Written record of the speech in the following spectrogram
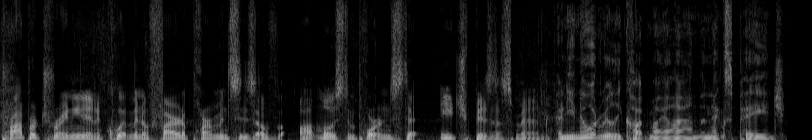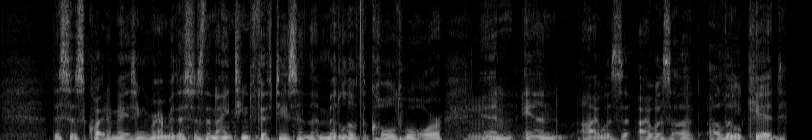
Proper training and equipment of fire departments is of utmost importance to each businessman. And you know what really caught my eye on the next page? This is quite amazing. Remember, this is the 1950s in the middle of the Cold War, mm-hmm. and and I was I was a, a little kid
